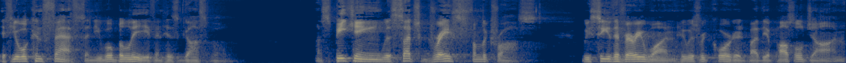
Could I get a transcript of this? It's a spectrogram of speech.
if you will confess and you will believe in his gospel. Now, speaking with such grace from the cross, we see the very one who is recorded by the Apostle John.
